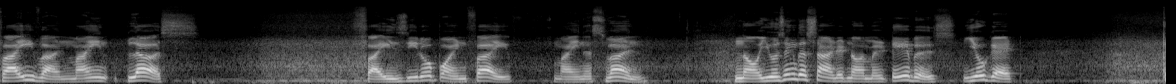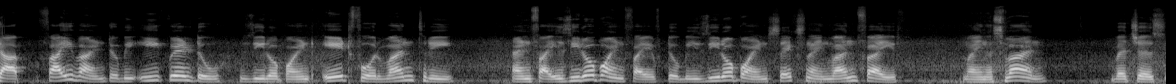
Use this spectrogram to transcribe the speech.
phi 1 min plus phi 0.5 minus 1. Now using the standard normal tables you get cap phi 1 to be equal to 0.8413 and phi 0.5 to be 0.6915 minus 1 which is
